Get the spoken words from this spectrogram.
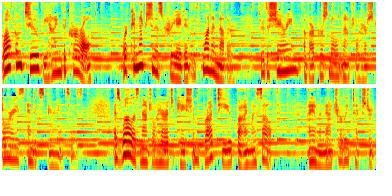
Welcome to Behind the Curl, where connection is created with one another through the sharing of our personal natural hair stories and experiences, as well as natural hair education brought to you by myself. I am a naturally textured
